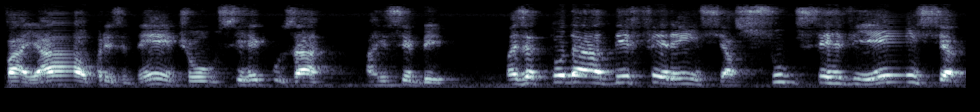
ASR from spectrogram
vaiar o presidente ou se recusar a receber, mas é toda a deferência, a subserviência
